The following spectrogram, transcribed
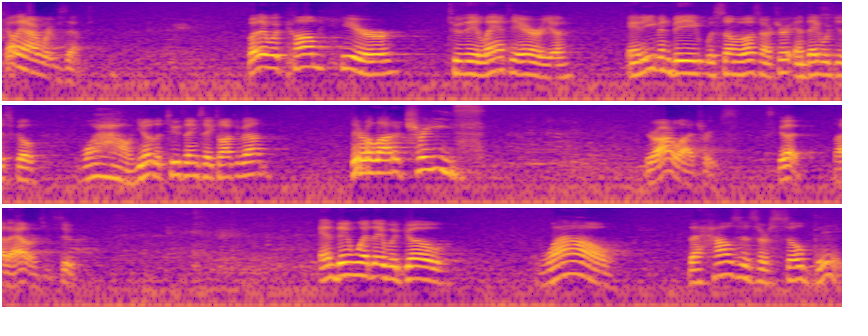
Kelly and I were exempt. But they would come here to the Atlanta area and even be with some of us in our church, and they would just go, wow, you know the two things they talked about? There are a lot of trees. There are a lot of trees. It's good. A lot of allergies, too. And then when they would go, wow, the houses are so big.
